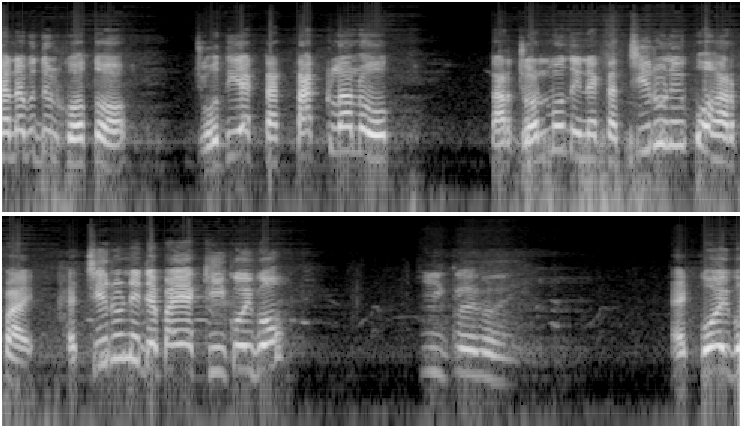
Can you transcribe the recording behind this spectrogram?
আচ্ছা নবিদুল কত? যদি একটা টাকলা লোক তার জন্মদিন একটা চিরুনি উপহার পায় চিরুনিটা পাইয়া কি কইব? কি কইব? যা কইব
